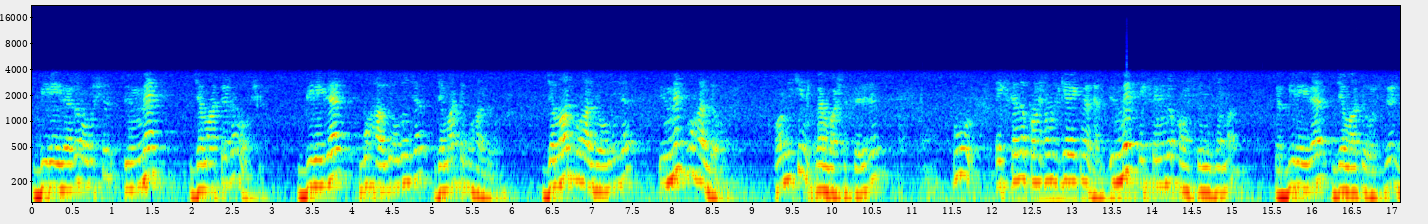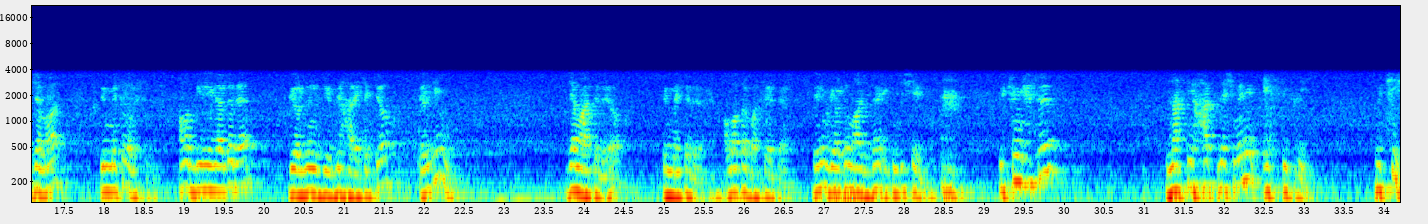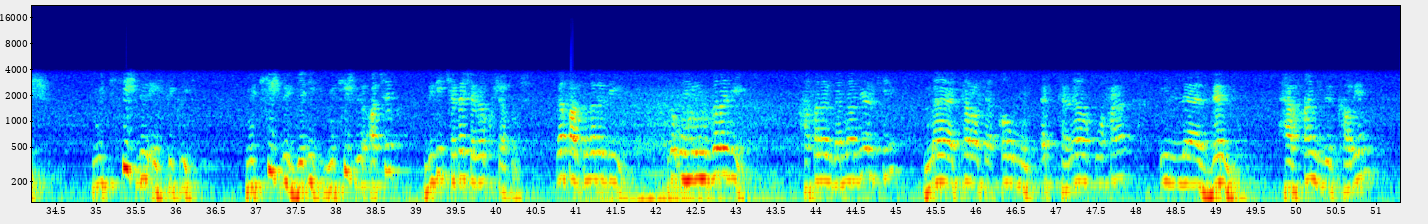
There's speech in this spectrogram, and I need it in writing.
bireylerden oluşur, ümmet cemaatlerden oluşur. Bireyler bu halde olunca cemaat de bu halde olur. Cemaat bu halde olunca ümmet bu halde olur. Onun için ben başta söyledim. Bu eksende konuşmamız gerekmez. Yani ümmet ekseninde konuştuğumuz zaman bireyler cemaati oluşturuyor, cemaat ümmeti oluşturuyor. Ama bireylerde de gördüğünüz gibi bir hareket yok. Öyle değil mi? Cemaate de yok, ümmete de yok. Allah da basiret verir. Benim gördüğüm acizden ikinci şey bu. Üçüncüsü nasihatleşmenin eksikliği. Müthiş. Müthiş bir eksiklik. Müthiş bir gedik, müthiş bir açık bizi çepeçevre kuşatmış. Ve farkında da değil. Ve umurumuzda da değil. Hasan el-Benna diyor ki مَا تَرَكَ قَوْمٌ اَتْتَنَافُحَ اِلَّا ذَلْ Herhangi bir kavim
